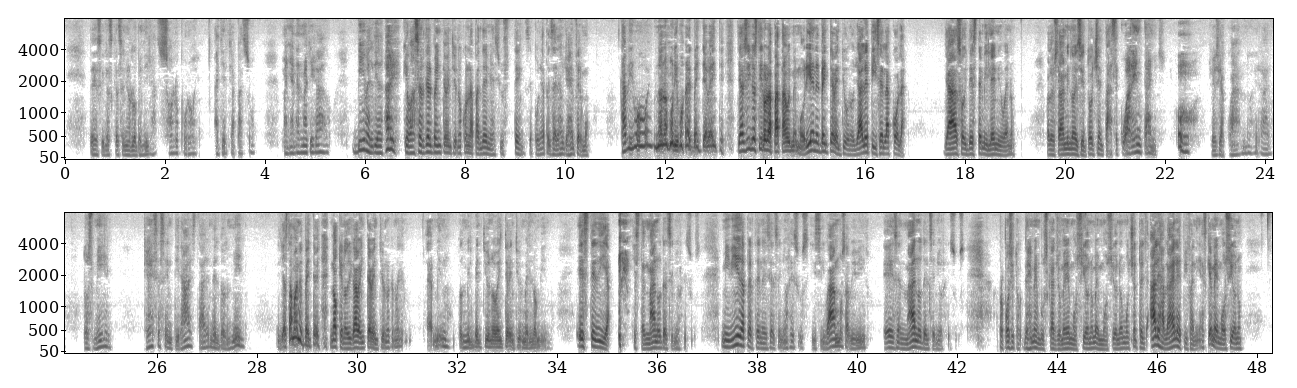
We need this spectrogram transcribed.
decirles que el Señor los bendiga. Solo por hoy. Ayer ya pasó. Mañana no ha llegado. Viva el día. Ay, ¿qué va a ser del 2021 con la pandemia? Si usted se pone a pensar en eso, ya se enfermó. Está vivo hoy. No nos morimos en el 2020. Ya si yo estiro la pata hoy, me morí en el 2021. Ya le pisé la cola. Ya soy de este milenio. Bueno, cuando estaba en 1980, hace 40 años. Oh, yo decía, ¿cuándo era? 2000. ¿Qué se sentirá estar en el 2000? Ya estamos en el 20, no, que no diga 2021, que no diga, mismo, 2021, 2021 es lo mismo. Este día está en manos del Señor Jesús. Mi vida pertenece al Señor Jesús y si vamos a vivir es en manos del Señor Jesús. A propósito, déjenme buscar, yo me emociono, me emociono mucho. Entonces, ah, les hablaba de la Epifanía, es que me emociono.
